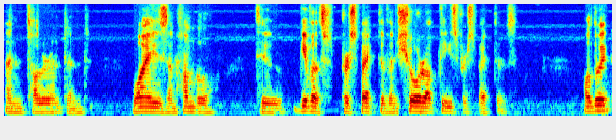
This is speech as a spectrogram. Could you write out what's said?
and tolerant and wise and humble to give us perspective and shore up these perspectives. Although it,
